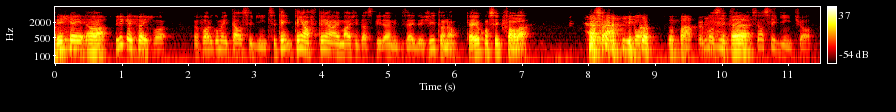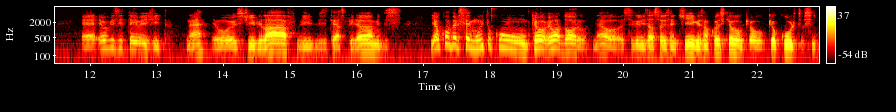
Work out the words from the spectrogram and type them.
Deixa aí, ó, explica isso aí. Eu vou, eu vou, argumentar o seguinte: você tem, tem, a, tem a imagem das pirâmides aí do Egito ou não? Que aí eu consigo falar. É. Isso aí. Bom, eu consigo falar. É. Isso é o seguinte, ó. É, eu visitei o Egito, né? Eu, eu estive lá, vi, visitei as pirâmides. E eu conversei muito com. Porque eu, eu adoro né, civilizações antigas, uma coisa que eu, que, eu, que eu curto, assim.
